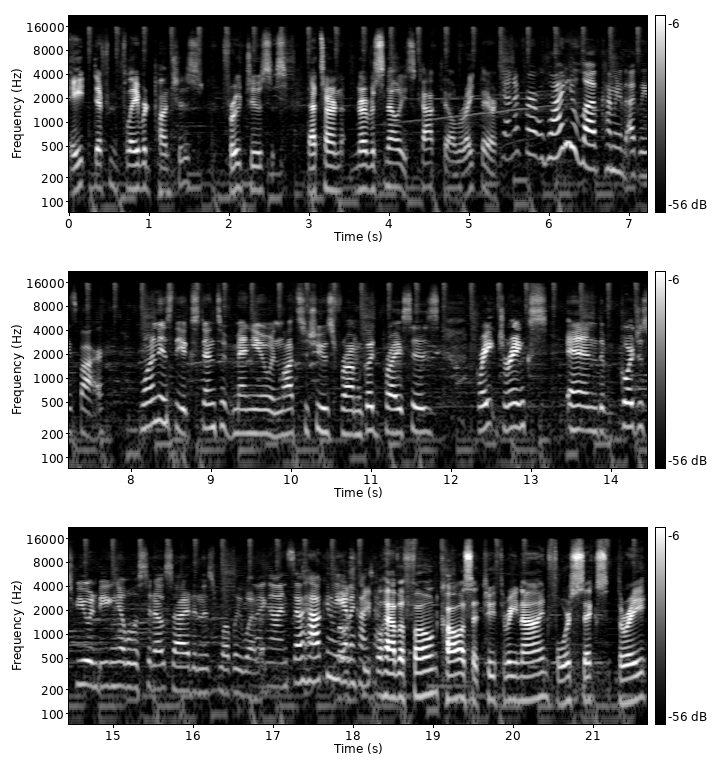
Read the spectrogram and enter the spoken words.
eight different flavored punches, fruit juices. That's our nervous Nellies cocktail right there. Jennifer, why do you love coming to the Uglies bar? One is the extensive menu and lots to choose from, good prices, great drinks, and the gorgeous view and being able to sit outside in this lovely weather. Going on. So, how can we get in Most contact? people have a phone. Call us at 239 463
